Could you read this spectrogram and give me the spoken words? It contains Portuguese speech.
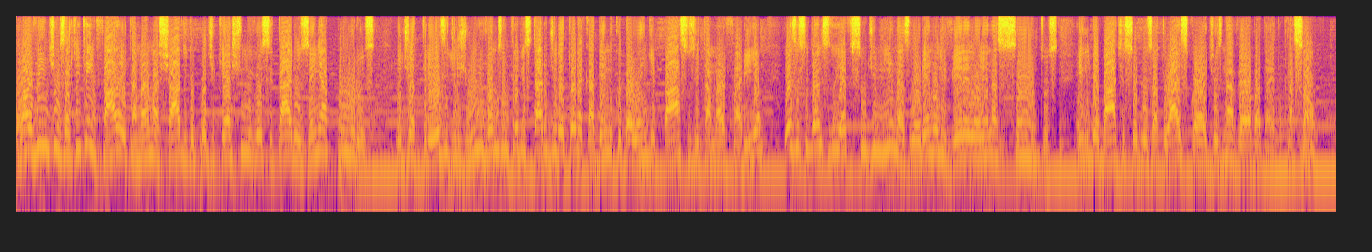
Olá, ouvintes. Aqui quem fala é Itamar Machado, do podcast Universitários em Apuros. No dia 13 de junho, vamos entrevistar o diretor acadêmico da UENG Passos, Itamar Faria, e os estudantes do IFSU de Minas, Lorena Oliveira e Lorena Santos, em um debate sobre os atuais cortes na verba da educação.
